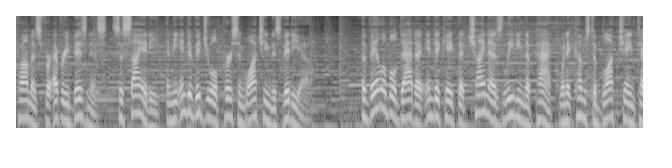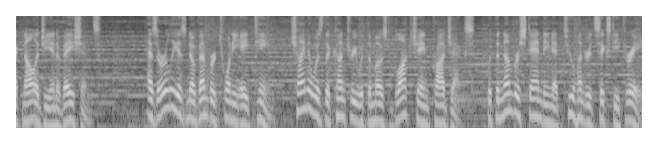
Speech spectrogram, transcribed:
promise for every business, society, and the individual person watching this video. Available data indicate that China is leading the pack when it comes to blockchain technology innovations. As early as November 2018, China was the country with the most blockchain projects, with the number standing at 263.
